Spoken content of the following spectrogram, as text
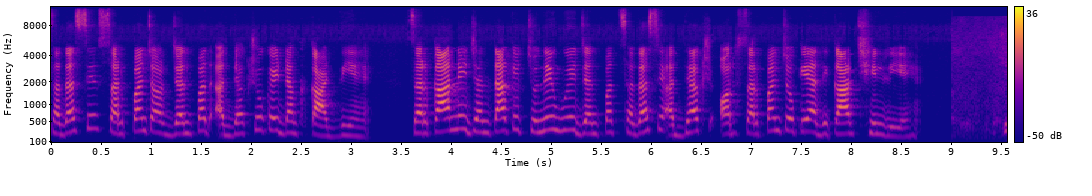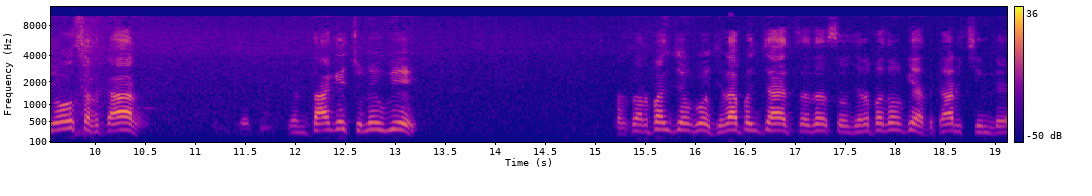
सदस्य, सरपंच और जनपद अध्यक्षों के डंक काट दिए हैं। सरकार ने जनता के चुने हुए जनपद सदस्य, अध्यक्ष और सरपंचों के अधिकार छीन लिए हैं। जो सरकार जनता के चुने हुए सरपंचों को जिला पंचायत सदस्य, जनपदों के अधिकार छीन ले।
